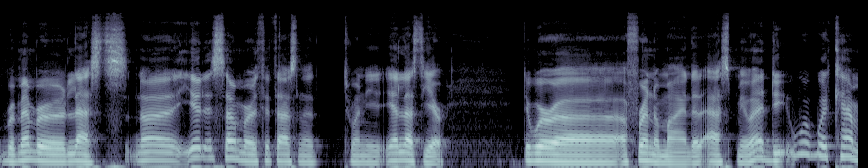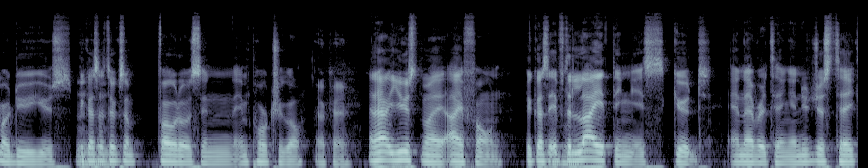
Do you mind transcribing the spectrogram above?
remember last no yeah the summer 2020 yeah last year there were uh, a friend of mine that asked me well, do you, what, what camera do you use because Mhm. I took some photos in in Portugal Okay. and I used my iPhone because if the Mhm. lighting is good and everything and you just take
